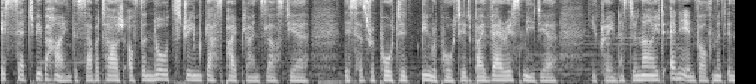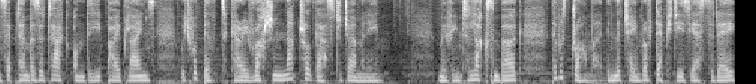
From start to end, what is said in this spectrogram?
is said to be behind the sabotage of the Nord Stream gas pipelines last year. This has reported, been reported by various media. Ukraine has denied any involvement in September's attack on the pipelines, which were built to carry Russian natural gas to Germany. Moving to Luxembourg, there was drama in the Chamber of Deputies yesterday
